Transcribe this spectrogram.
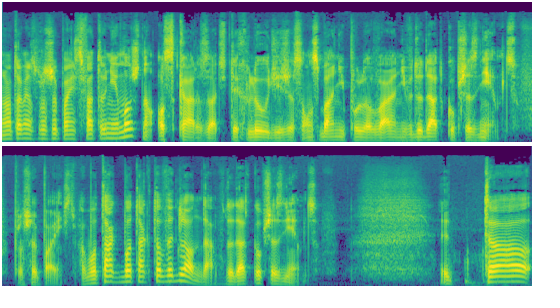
natomiast proszę Państwa, to nie można oskarżać tych ludzi, że są zmanipulowani w dodatku przez Niemców, proszę Państwa, bo tak, bo tak to wygląda, w dodatku przez Niemców to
